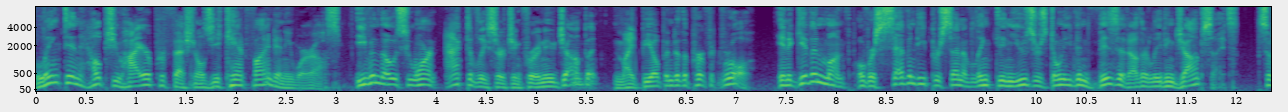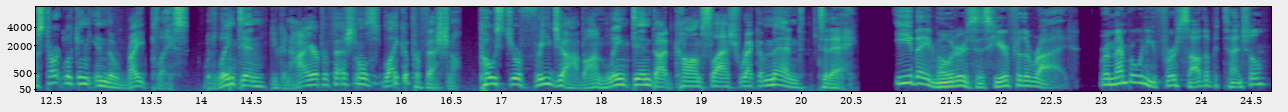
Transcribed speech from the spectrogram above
LinkedIn helps you hire professionals you can't find anywhere else, even those who aren't actively searching for a new job but might be open to the perfect role. In a given month, over 70% of LinkedIn users don't even visit other leading job sites. So start looking in the right place. With LinkedIn, you can hire professionals like a professional. Post your free job on linkedin.com slash recommend today. eBay Motors is here for the ride. Remember when you first saw the potential?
